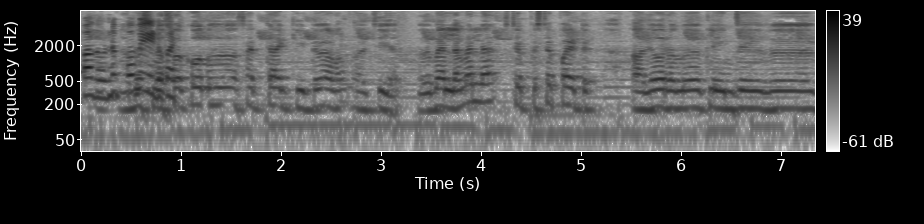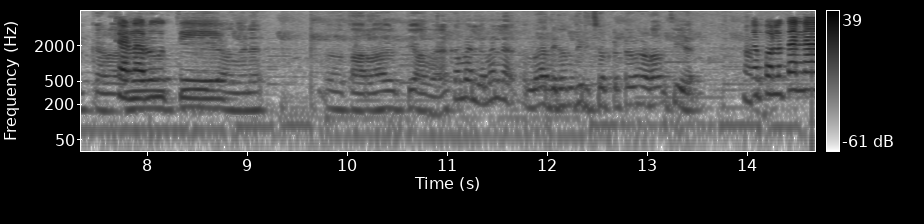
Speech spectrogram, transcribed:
അപ്പൊ അതുകൊണ്ട് ഇപ്പൊ വീട് സെറ്റ് ആക്കിയിട്ട് വേണം അത് ചെയ്യാൻ. അത് മെല്ലെ മെല്ലെ സ്റ്റെപ്പ് സ്റ്റെപ്പ് ആയിട്ട് ആദ്യം ഓരോന്ന് ക്ലീൻ ചെയ്ത് കിണർ കുത്തി. അങ്ങനെ തറ കിട്ടി അങ്ങനെയൊക്കെ മെല്ലെ മെല്ലെ ഒന്ന് അതിനൊന്ന് തിരിച്ചൊക്കെ ഇട്ട് വേണം ചെയ്യാൻ. അതുപോലെ തന്നെ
